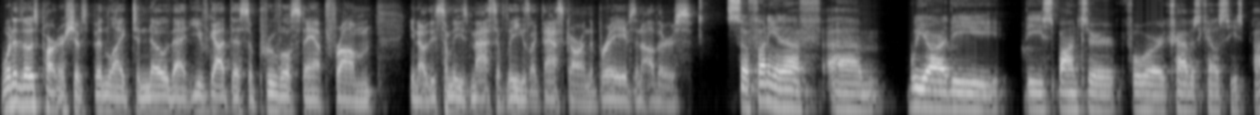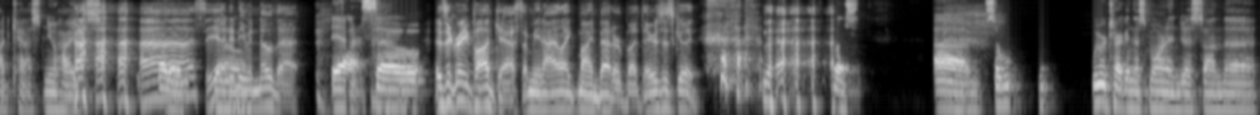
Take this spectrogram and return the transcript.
What have those partnerships been like to know that you've got this approval stamp from, you know, some of these massive leagues like NASCAR and the Braves and others? So funny enough, um, we are the the sponsor for Travis Kelce's podcast, New Heights. See, I didn't even know that. Yeah, so it's a great podcast. I mean, I like mine better, but theirs is good. um, so we were checking this morning just on the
